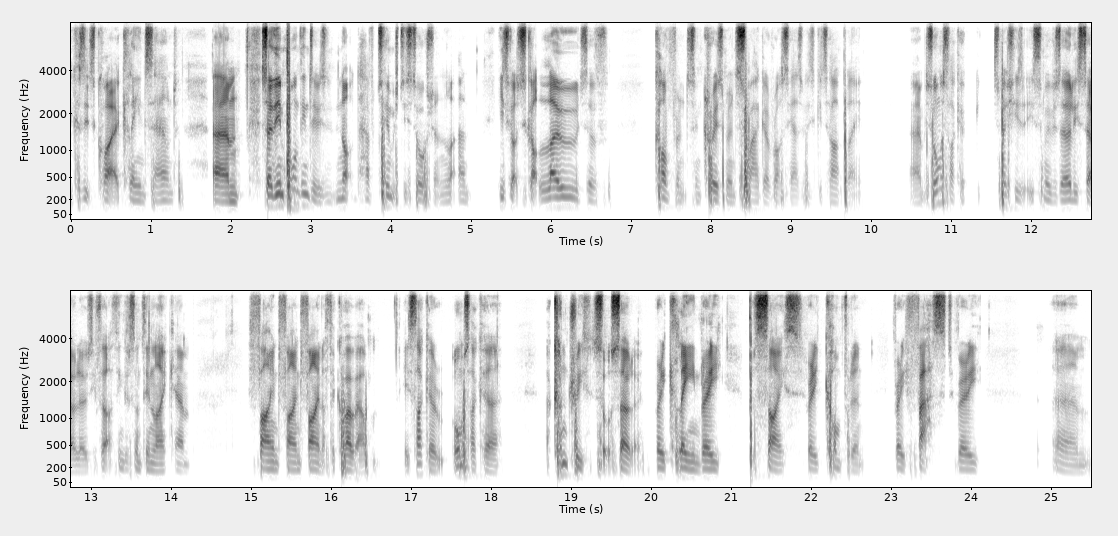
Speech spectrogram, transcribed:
because it's quite a clean sound. Um, so the important thing to do is not have too much distortion. And he's got just got loads of confidence and charisma and swagger Rossi has with his guitar playing. Um, it's almost like a, especially some of his early solos. If I think of something like um, "Fine, Fine, Fine" off the Quo album, it's like a almost like a a country sort of solo, very clean, very precise, very confident, very fast, very um,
